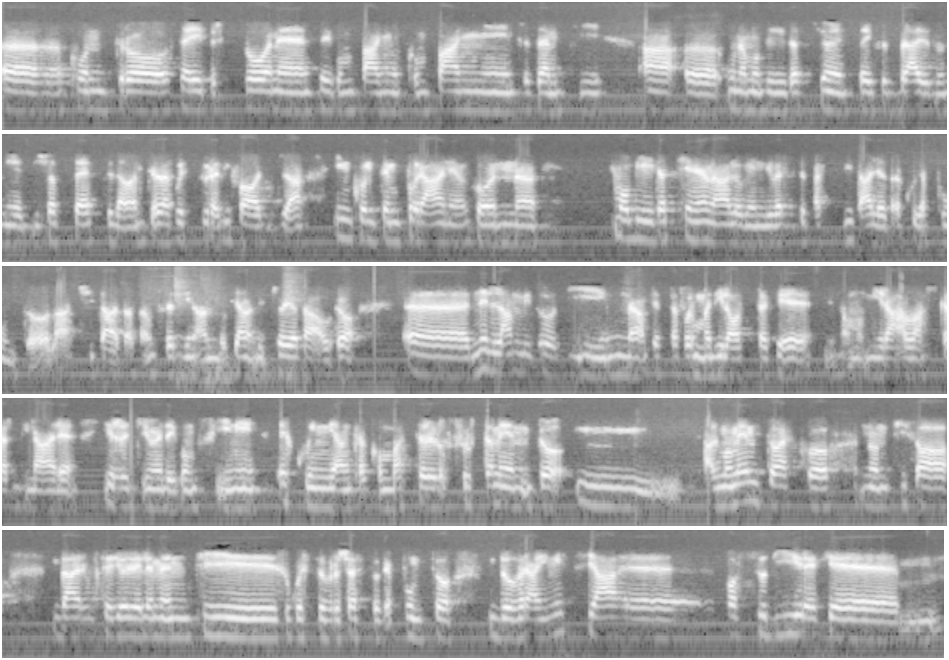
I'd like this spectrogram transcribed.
eh, contro sei persone sei compagni e compagni presenti a uh, una mobilitazione il 6 febbraio 2017 davanti alla questura di Foggia in contemporanea con uh, mobilitazioni analoghe in diverse parti d'Italia tra cui appunto la citata San Ferdinando Piano di Gioia Tauro eh, nell'ambito di una piattaforma di lotta che diciamo, mirava a scardinare il regime dei confini e quindi anche a combattere lo sfruttamento. Mm, al momento ecco, non ti so dare ulteriori elementi su questo processo che appunto dovrà iniziare. Posso dire che mh, mm,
